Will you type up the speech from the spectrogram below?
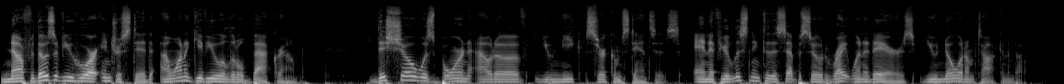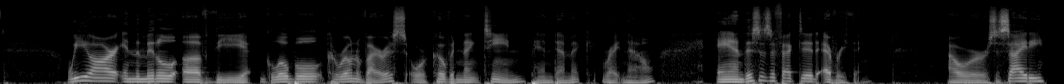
Now, for those of you who are interested, I want to give you a little background. This show was born out of unique circumstances, and if you're listening to this episode right when it airs, you know what I'm talking about. We are in the middle of the global coronavirus or COVID 19 pandemic right now, and this has affected everything our society,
